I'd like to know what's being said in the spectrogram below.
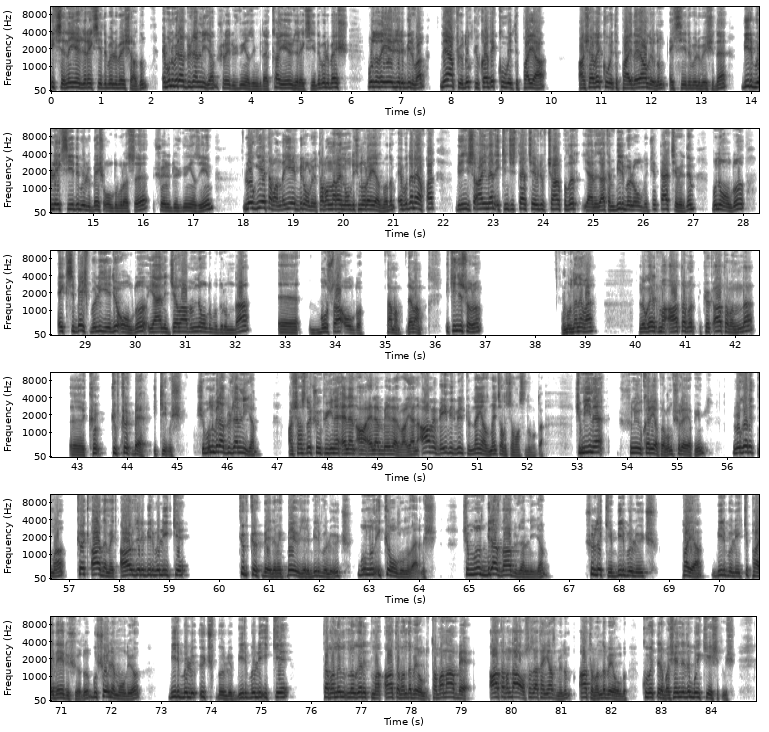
x yerine y üzeri eksi 7 bölü 5 yazdım. E bunu biraz düzenleyeceğim. Şurayı düzgün yazayım bir dakika. y üzeri eksi 7 bölü 5. Burada da y üzeri 1 var. Ne yapıyorduk? Yukarıdaki kuvveti paya, aşağıdaki kuvveti paydaya alıyordum. Eksi 7 bölü 5'i de. 1 bölü eksi 7 bölü 5 oldu burası. Şöyle düzgün yazayım. Log y tabanda y 1 oluyor. Tabanlar aynı olduğu için oraya yazmadım. E bu da ne yapar? Birincisi aynen ikincisi ters çevirip çarpılır. Yani zaten 1 bölü olduğu için ters çevirdim. Bu ne oldu? Eksi 5 bölü 7 oldu. Yani cevabım ne oldu bu durumda? Ee, Bursa oldu. Tamam devam. İkinci soru. Burada ne var? Logaritma a taban kök a tabanında e, kök, küp kök b 2'ymiş. Şimdi bunu biraz düzenleyeceğim. Aşağısında çünkü yine ln a ln b'ler var. Yani a ve b'yi bir bir türünden yazmaya çalışacağım aslında burada. Şimdi yine şunu yukarı yapalım. Şuraya yapayım. Logaritma kök a demek a üzeri 1 bölü 2 küp kök b demek b üzeri 1 bölü 3 bunun 2 olduğunu vermiş. Şimdi bunu biraz daha düzenleyeceğim. Şuradaki 1 bölü 3 paya 1 bölü 2 paydaya düşüyordu. Bu şöyle mi oluyor? 1 bölü 3 bölü 1 bölü 2 tabanın logaritma a tabanında b oldu. Taban a b. a tabanında a olsa zaten yazmıyordum. a tabanında b oldu. Kuvvetleri başa indirdim bu 2'ye eşitmiş.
